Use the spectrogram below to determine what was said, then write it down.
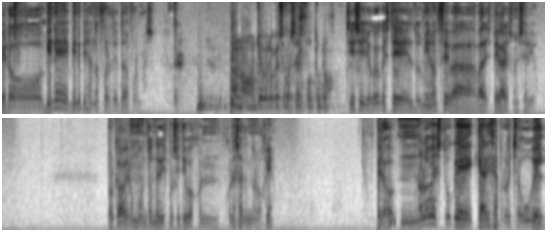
Pero viene, viene pisando fuerte de todas formas. No, no, yo creo que ese va a ser el futuro. Sí, sí, yo creo que este, el 2011, va, va a despegar eso en serio. Porque va a haber un montón de dispositivos con, con esa tecnología. Pero, ¿no lo ves tú que, que ha desaprovechado Google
